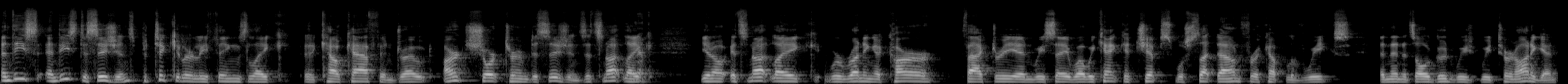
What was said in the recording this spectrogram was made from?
And these and these decisions, particularly things like uh, cow calf and drought, aren't short term decisions. It's not like, no. you know, it's not like we're running a car factory and we say, well, we can't get chips, we'll shut down for a couple of weeks, and then it's all good. We we turn on again.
